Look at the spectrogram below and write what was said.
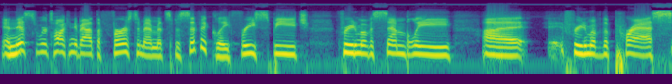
And this we're talking about the First Amendment specifically: free speech, freedom of assembly, uh, freedom of the press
